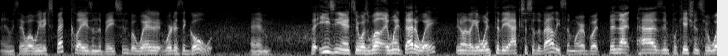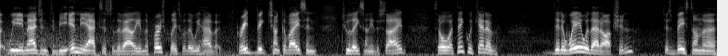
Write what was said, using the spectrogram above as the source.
And we say, well, we'd expect clays in the basin, but where, where does it go? And the easy answer was, well, it went that way. You know, like it went to the axis of the valley somewhere, but then that has implications for what we imagine to be in the axis of the valley in the first place, whether we have a great big chunk of ice and two lakes on either side. So I think we kind of did away with that option just based on the,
